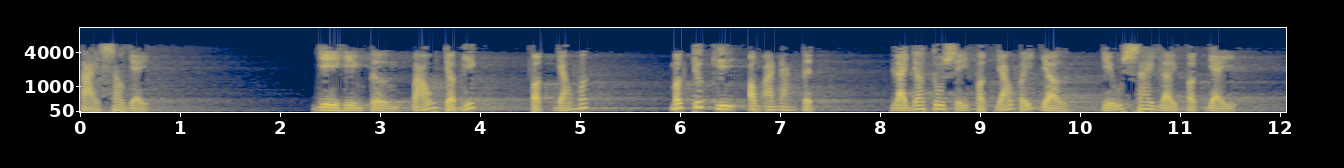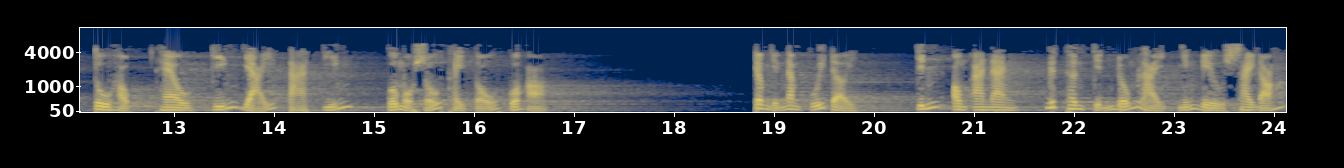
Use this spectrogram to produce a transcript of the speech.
Tại sao vậy? Vì hiện tượng báo cho biết Phật giáo mất. Mất trước khi ông A Nan tịch là do tu sĩ Phật giáo bấy giờ hiểu sai lời Phật dạy, tu học theo kiến giải tà kiến của một số thầy tổ của họ. Trong những năm cuối đời, chính ông A Nan đích thân chỉnh đốn lại những điều sai đó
